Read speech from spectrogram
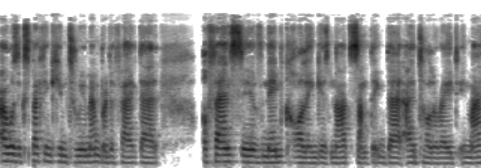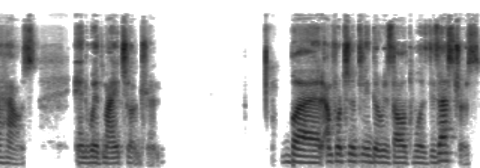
I was expecting him to remember the fact that offensive name calling is not something that I tolerate in my house and with my children. But unfortunately, the result was disastrous.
